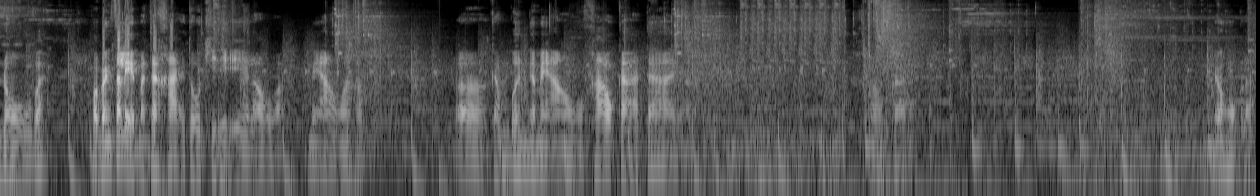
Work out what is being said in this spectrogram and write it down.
โนปะพอแบงค์สเลดมันจะขายตัว KDA เราอะไม่เอาอะครับ เอ่อกัมเบิลก็ไม่เอาคาวกาดได้คาวกาดเรื่องหกละ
